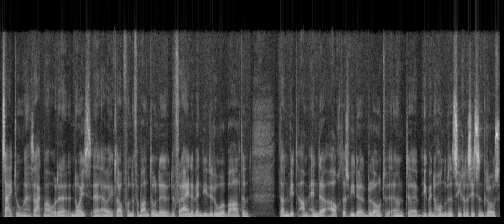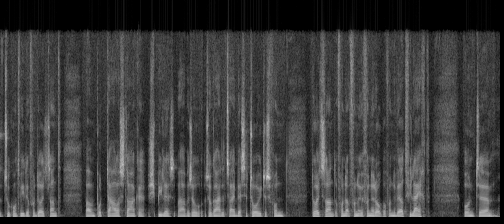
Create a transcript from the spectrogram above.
Zeitungen, sag mal, oder Neues. Äh, aber ich glaube, von der Verband und der, der Vereine, wenn die die Ruhe behalten, dann wird am Ende auch das wieder belohnt. Und äh, ich bin 100% sicher, das ist eine große Zukunft wieder für Deutschland. Wir haben total starke Spieler. Wir haben so, sogar die zwei besten Torhüters von Deutschland, von, von, von Europa, von der Welt vielleicht. Und ähm,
